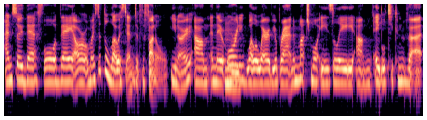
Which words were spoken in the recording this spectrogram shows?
And so therefore they are almost at the lowest end of the funnel, you know, um, and they're mm. already well aware of your brand and much more easily um, able to convert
